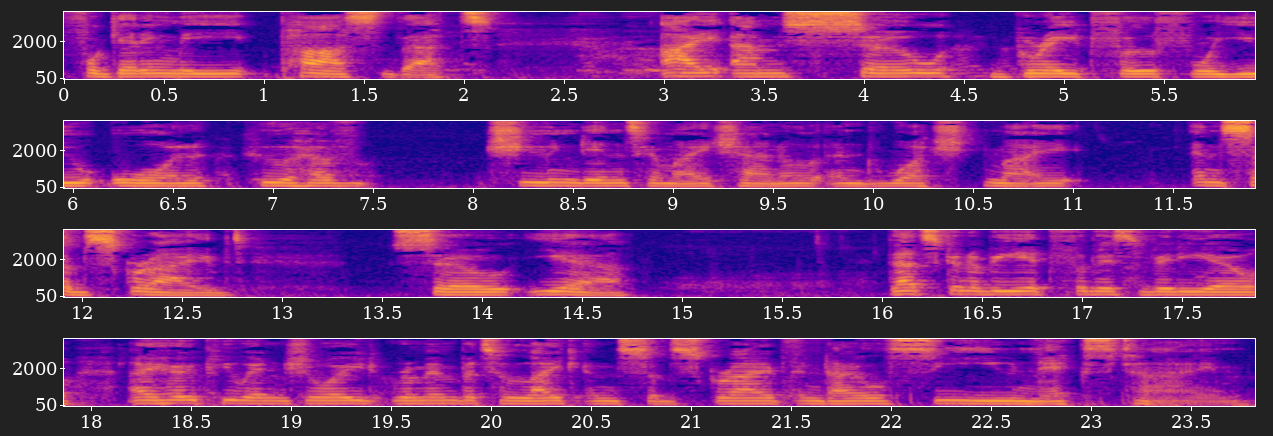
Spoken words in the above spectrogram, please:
for getting me past that. I am so grateful for you all who have tuned into my channel and watched my and subscribed so yeah, that's going to be it for this video. I hope you enjoyed. Remember to like and subscribe and I'll see you next time.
